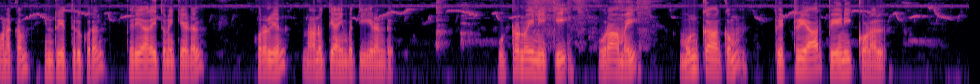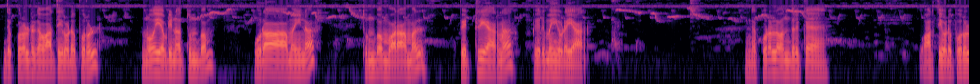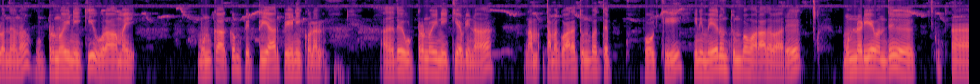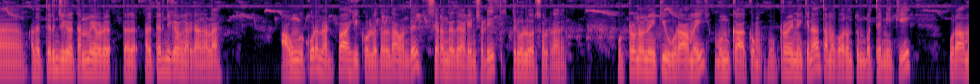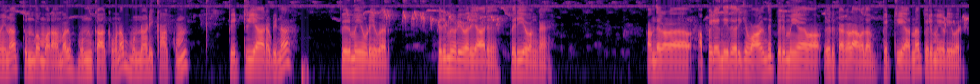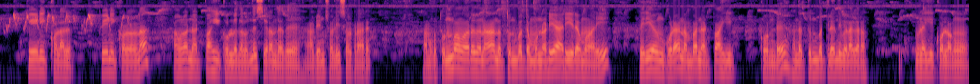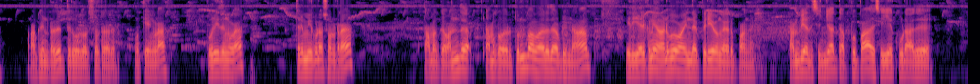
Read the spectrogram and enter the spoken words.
வணக்கம். இன்றைய திருக்குறள் பெரியாரை துணைக்கேடல் குறள் எண் நானூற்றி ஐம்பத்தி இரண்டு. உற்றநோய் நீக்கி உறாமை முன்காக்கும் பெற்றியார் பேணி குழல். இந்த குரல் இருக்க வார்த்தைகளோட பொருள் நோய் அப்படின்னா துன்பம் உறாமைனா துன்பம் வராமல் பெற்றியார்னா பெருமையுடையார். இந்த குரலில் வந்திருக்க வார்த்தையோட பொருள் வந்து உற்றுநோய் நீக்கி உறாமை முன்காக்கும் பெற்றியார் பேணி குழல். அதாவது உற்றுநோய் நீக்கி அப்படின்னா நம் தமக்கு வர துன்பத்தை போக்கி இனி மேலும் துன்பம் வராதவாறு முன்னாடியே வந்து அதை தெரிஞ்சுக்கிற தன்மையோட அதை தெரிஞ்சுக்கிறவங்க இருக்காங்கள்ல அவங்க கூட நட்பாகி கொள்ளுதல் தான் வந்து சிறந்தது அப்படின்னு சொல்லி திருவள்ளுவர் சொல்கிறாரு உற்றுநோய் நீக்கி உறாமை முன்காக்கும். உற்றுநோய் நீக்கினா தமக்கு வரும் துன்பத்தை நீக்கி உறாமைனா துன்பம் வராமல் முன் காக்கும்னா முன்னாடி காக்கும். பெற்றியார் அப்படின்னா பெருமையுடையவர். பெருமையுடையவர் யார்? பெரியவங்க. அந்த அப்போலேருந்து இது வரைக்கும் வாழ்ந்து பெருமையாக இருக்காங்களோ? அவங்க தான் பெற்றியார்னா பெருமையுடையவர். பேணிக்கொழல். பேணிக்கொழல்னா அவங்களோட நட்பாகி கொள்ளுதல் வந்து சிறந்தது அப்படின்னு சொல்லி சொல்கிறாரு நமக்கு துன்பம் வருதுன்னா அந்த துன்பத்தை முன்னாடியே அறிகிற மாதிரி பெரியவங்க கூட நம்ம நட்பாகி கொண்டு அந்த துன்பத்திலேருந்து விலகிற விலகி கொள்ளணும். அப்படின்றது திருவள்ளுவர் சொல்கிறாரு ஓகேங்களா? புரியுதுங்களா? திரும்பி கூட சொல்கிறேன் தமக்கு வந்து நமக்கு ஒரு துன்பம் வருது அப்படின்னா இது ஏற்கனவே அனுபவம் வாய்ந்த பெரியவங்க இருப்பாங்க. தம்பி அதை செஞ்சால் தப்புப்பா அதை செய்யக்கூடாது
